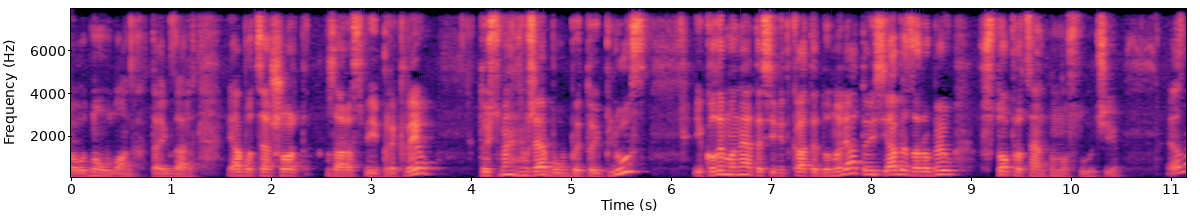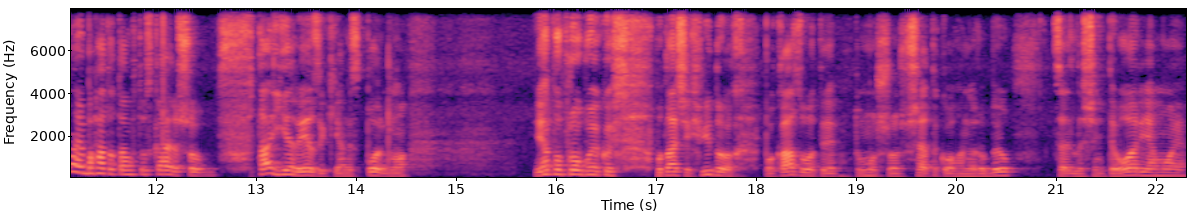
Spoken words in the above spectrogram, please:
одну в лонг, так як зараз, я б це шорт зараз свій прикрив, тобто в мене вже був би той плюс. І коли монета сі відкати до нуля, тобто я би заробив в 100% случаї. Я знаю, багато там хто скаже, що та є ризик, я не спорю, але я попробую якось в подальших відео показувати, тому що ще такого не робив. Це лише теорія моя.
